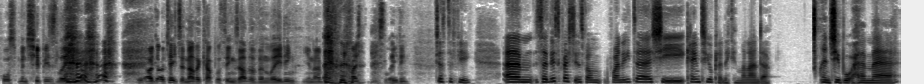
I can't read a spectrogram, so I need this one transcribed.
horsemanship is leading. I, I, I, teach another couple of things other than leading, you know, but it's leading. Just a few. Um, so this question is from Juanita. She came to your clinic in Malanda and she brought her mare,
